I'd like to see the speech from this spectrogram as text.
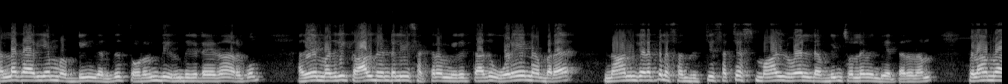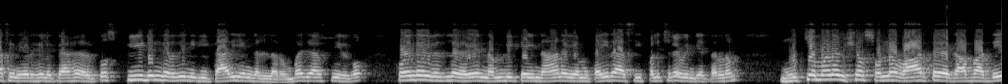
நல்ல காரியம் அப்படிங்கிறது தொடர்ந்து இருந்துக்கிட்டே தான் இருக்கும். அதே மாதிரி கால் ரெண்டுலேயும் சக்கரம் இருக்காது. ஒரே நபரை நான்கு இடத்துல சந்திச்சு சச்ச ஸ்மால் வேர்ல்டு அப்படின்னு சொல்ல வேண்டிய தருணம் துலாம் ராசி நேர்களுக்காக இருக்கும். ஸ்பீடுங்கிறது இன்னைக்கு காரியங்களில் ரொம்ப ஜாஸ்தி இருக்கும். குழந்தைகள் விதத்தில் நிறைய நம்பிக்கை நாணயம் கைராசி பழிச்சிட வேண்டிய தருணம். முக்கியமான விஷயம் சொன்ன வார்த்தையை காப்பாற்றி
